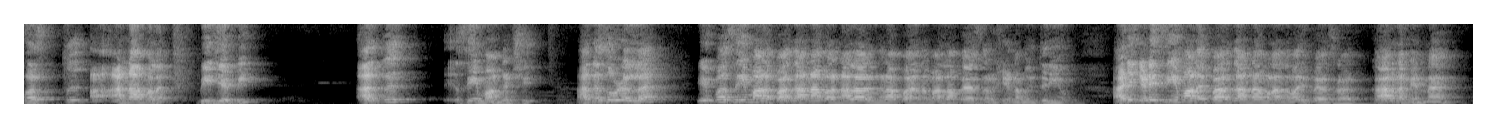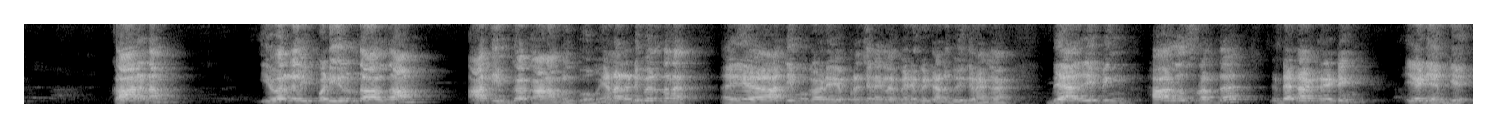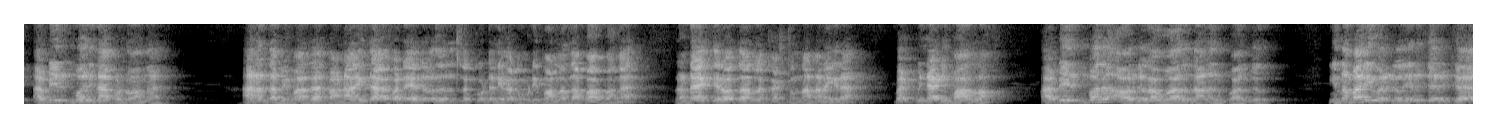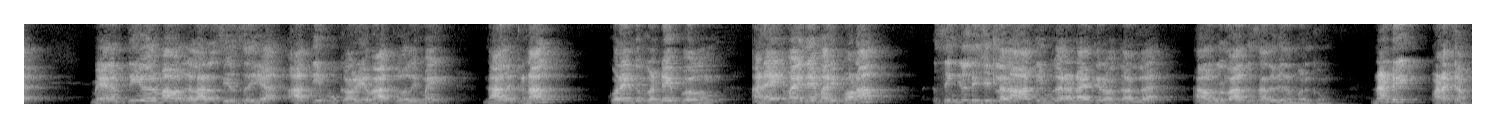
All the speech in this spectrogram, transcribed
First Annamalai BJP. அடுத்து சீமான் கட்சி. அந்த சூழலில் இப்போ சீமானை பார்த்து அண்ணாமலை நல்லா இருக்குன்னா அந்த மாதிரிலாம் பேசுகிற விஷயம் நமக்கு தெரியும். அடிக்கடி சீமானை பார்த்து அண்ணாமலை அந்த மாதிரி பேசுகிறாரு காரணம் என்ன? காரணம் இவர்கள் இப்படி இருந்தால்தான் அதிமுக காணாமல் போகும். ஏன்னா ரெண்டு பேரும் தானே அதிமுகவுடைய பிரச்சனைகளை benefit அனுபவிக்கிறாங்க. They are reaping harvest from the data trading ADMK அப்படி இருக்கும்போது என்ன பண்ணுவாங்க? ஆனந்த் தம்பி மாதிரி தான் இருப்பாங்க நான் இதாகப்பட்ட ஏதோ ஒரு விதத்தில் கூட்டணி வைக்க முடியுமாலாம் தான் பார்ப்பாங்க. ரெண்டாயிரத்தி இருபத்தாறில் கஷ்டம் தான் நினைக்கிறேன். பட் பின்னாடி மாறலாம். அப்படி இருக்கும்போது அவர்கள் அவ்வாறு தான் இருப்பார்கள். இந்த மாதிரி இவர்கள் இருக்க இருக்க மேலும் தீவிரமாக அவர்கள் அரசியல் செய்ய அதிமுகவுடைய வாக்கு வலிமை நாளுக்கு நாள் குறைந்து கொண்டே போகும். அநேகமாக இதே மாதிரி போனால் சிங்கிள் டிஜிட்டில் தான் அதிமுக ரெண்டாயிரத்தி இருபத்தாறில் அவர்கள் வாக்கு சதவீதம் இருக்கும். நன்றி வணக்கம்.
